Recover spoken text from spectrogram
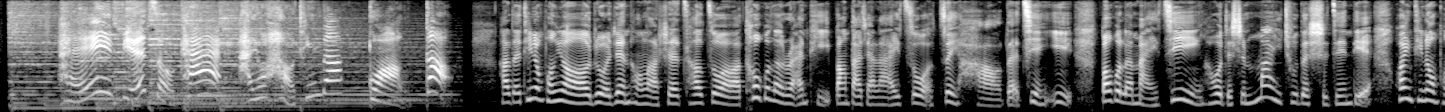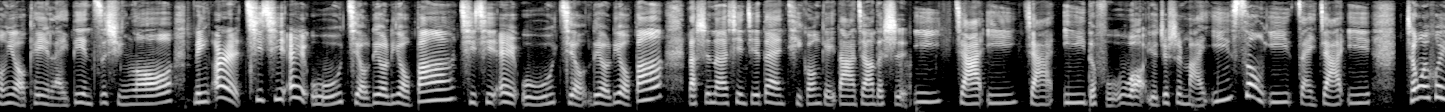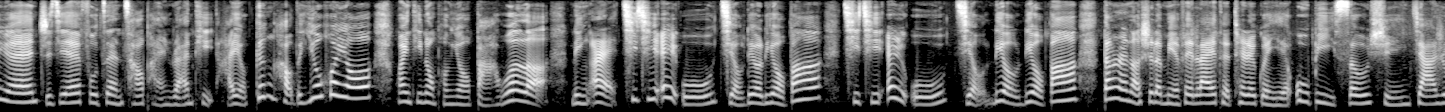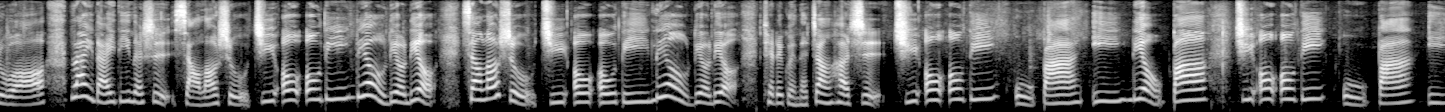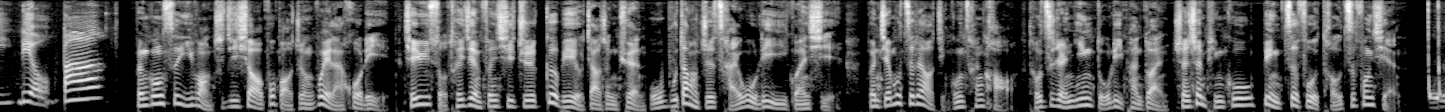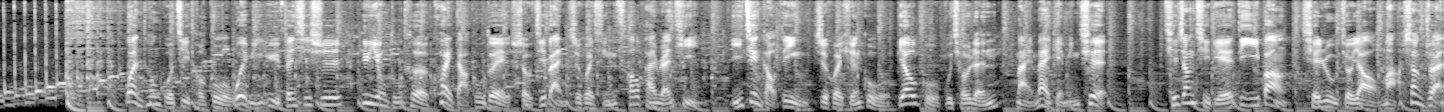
嘿，别走开，还有好听的广告。好的，听众朋友，如果认同老师的操作，透过了软体帮大家来做最好的建议，包括了买进或者是卖出的时间点，欢迎听众朋友可以来电咨询喽，零二七七二五九六六八七七二五九六六八。老师呢，现阶段提供给大家的是一加一加一的服务哦，也就是买一送一再加一，成为会员直接附赠操盘软体，还有更好的优惠哦，欢迎听众朋友把握了零二二。七七二五九六六八，七七二五九六六八。当然，老师的免费 Light Telegram 也务必搜寻加入哦。Light 的 ID 呢是小老鼠 G O O D 六六六，小老鼠 G O O D 六六六。Telegram 的账号是 G O O D 五八一六八，G O O D 五八一六八。本公司以往之绩效不保证未来获利，且与所推荐分析之个别有价证券无不当之财务利益关系。本节目资料仅供参考，投资人应独立判断、审慎评估，并自负投资风险。万通国际投顾魏明玉分析师运用独特快打部队手机版智慧型操盘软体，一键搞定智慧选股标股不求人，买卖点明确，起涨起跌第一棒，切入就要马上赚。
